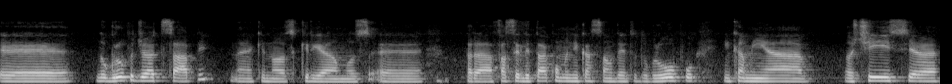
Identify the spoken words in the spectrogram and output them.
é, no grupo de WhatsApp, né, que nós criamos é, para facilitar a comunicação dentro do grupo, encaminhar notícia,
